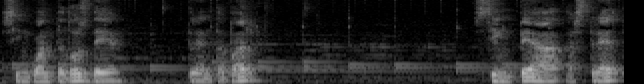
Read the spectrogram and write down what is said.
52D 30 per, 5PA estret,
